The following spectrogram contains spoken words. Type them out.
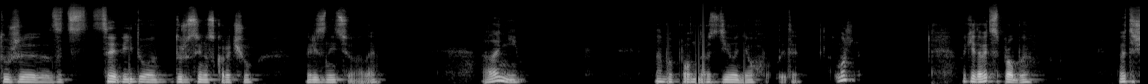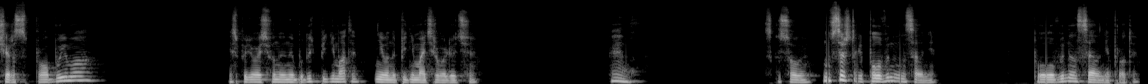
дуже за це відео дуже сильно скорочу різницю, але. Але ні. Нам би повне розділення ухвалити. Можна? Окей, давайте спробую. Давайте ще раз спробуємо. Я сподіваюся, вони не будуть піднімати. Ні, вони піднімають революцію. Скасовую. Ну, все ж таки, половина населення. Половина населення проти.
